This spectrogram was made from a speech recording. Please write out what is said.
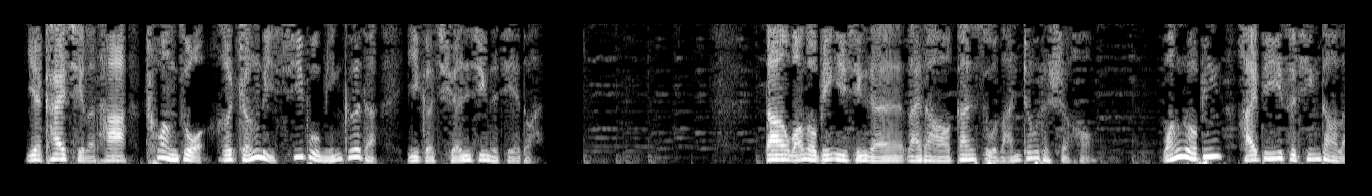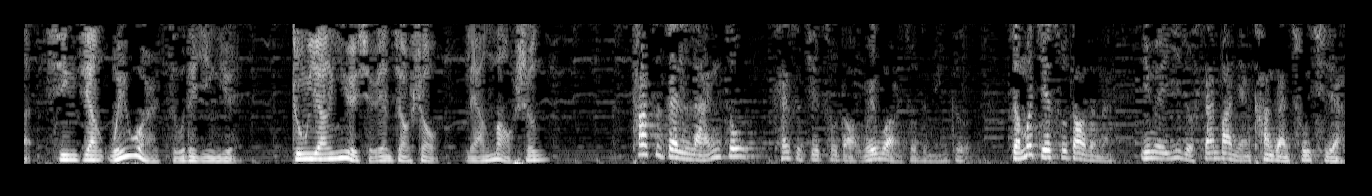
也开启了他创作和整理西部民歌的一个全新的阶段。当王洛宾一行人来到甘肃兰州的时候，王洛宾还第一次听到了新疆维吾尔族的音乐。中央音乐学院教授梁茂生，他是在兰州开始接触到维吾尔族的民歌，怎么接触到的呢？因为一九三八年抗战初期啊，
